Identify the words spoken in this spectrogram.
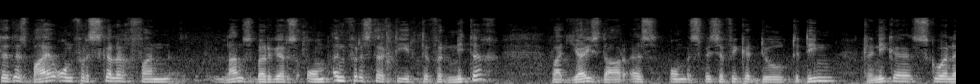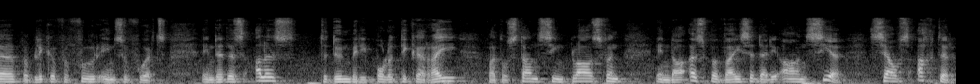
dit is baie onverskillig van landsburgers om infrastruktuur te vernietig wat juis daar is om 'n spesifieke doel te dien, klinieke, skole, publieke vervoer ensovoorts. En dit is alles te doen met die politieke ry wat ons tans sien plaasvind en daar is bewyse dat die ANC selfs agter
